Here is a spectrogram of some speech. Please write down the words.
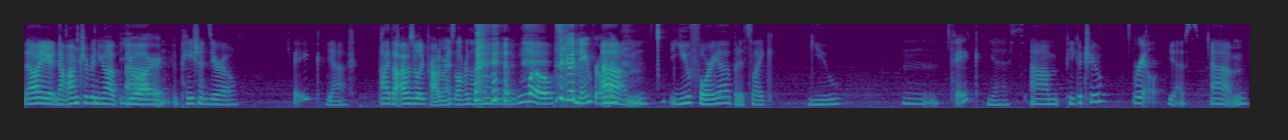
Now you now I'm tripping you up. You are. Um, patient zero. Fake. Yeah. I thought I was really proud of myself for that. Like, Whoa. It's a good name for one. Um euphoria, but it's like you. Mm, fake. Yes. Um Pikachu. Real. Yes. Um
